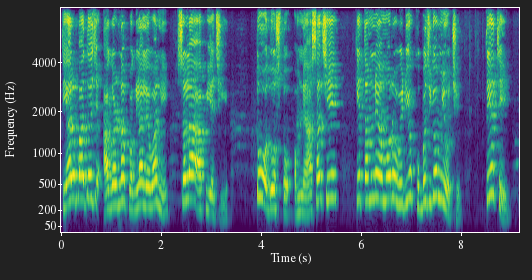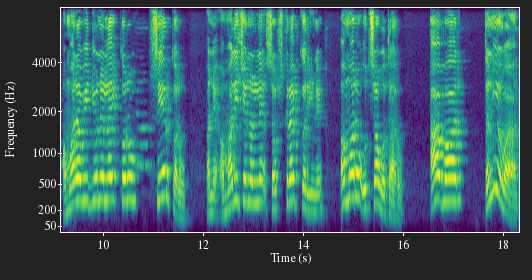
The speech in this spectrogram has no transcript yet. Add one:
ત્યારબાદ જ આગળના પગલાં લેવાની સલાહ આપીએ છીએ. તો દોસ્તો, અમને આશા છે કે તમને અમારો વીડિયો ખૂબ જ ગમ્યો છે. તેથી અમારા વિડીયોને લાઈક કરો, શેર કરો અને અમારી ચેનલને સબસ્ક્રાઈબ કરીને અમારો ઉત્સાહ વધારો. આભાર ધન્યવાદ.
